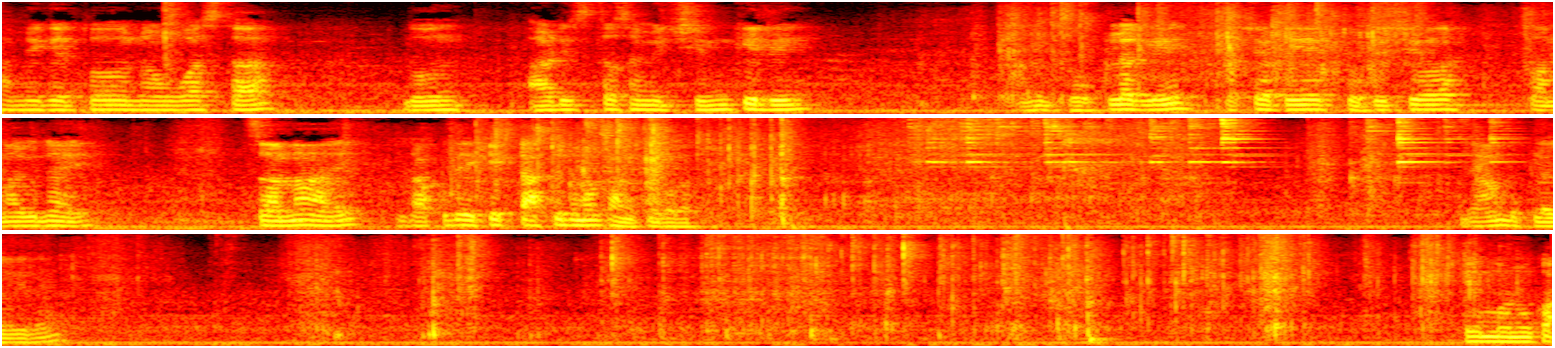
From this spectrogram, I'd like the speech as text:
आम्ही गेलो नऊ वाजता. दोन अडीच तास आम्ही जिम केली. आणि भूक लागली. त्याच्यासाठी एक छोटीशी बघा चणा बिना आहे. चणा आहे. दाखवते एक एक टाकी तुम्हाला सांगतो बघा. जाम भूक लागली आहे हे मनुका.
